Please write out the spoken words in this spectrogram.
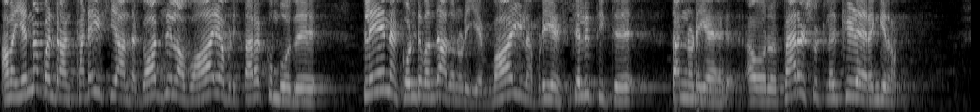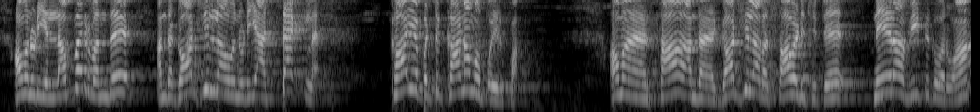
அவன் என்ன பண்றான்? கடைசியா அந்த காட்ஸில்லா வாய் அப்படி திறக்கும் போது பிளேனை கொண்டு வந்து அதனுடைய வாயில் அப்படியே செலுத்திட்டு தன்னுடைய ஒரு பேராஷூட்ல கீழே இறங்கிறான் அவனுடைய லவ்வர் வந்து அந்த காட்ஸில்லா அவனுடைய அட்டாக்ல காயப்பட்டு காணாம போயிருப்பான். அவன் சா அந்த காட்ஸிலாவை சாவடிச்சிட்டு நேராக வீட்டுக்கு வருவான்.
